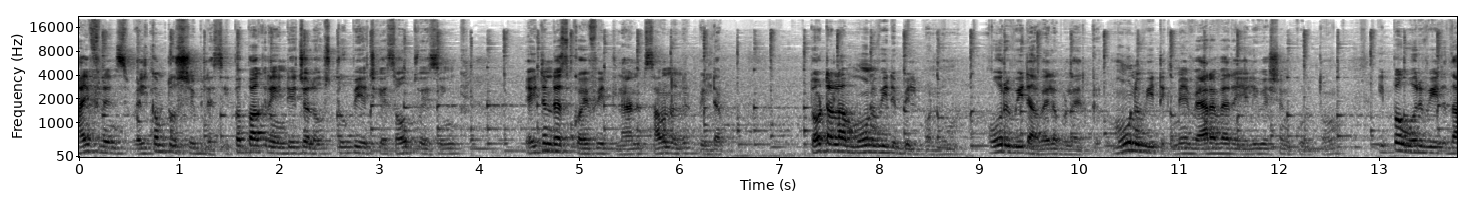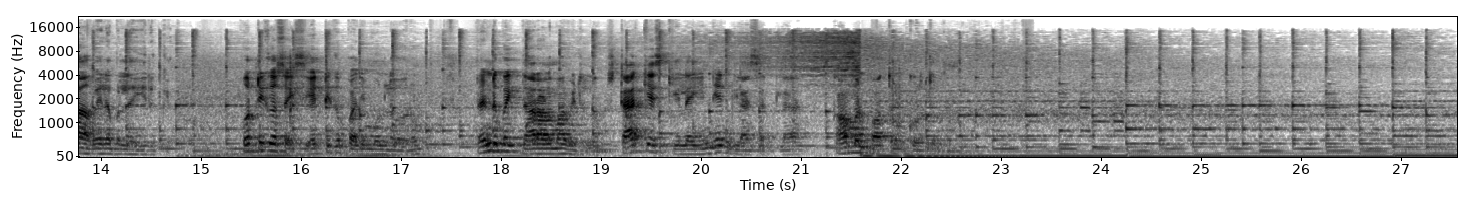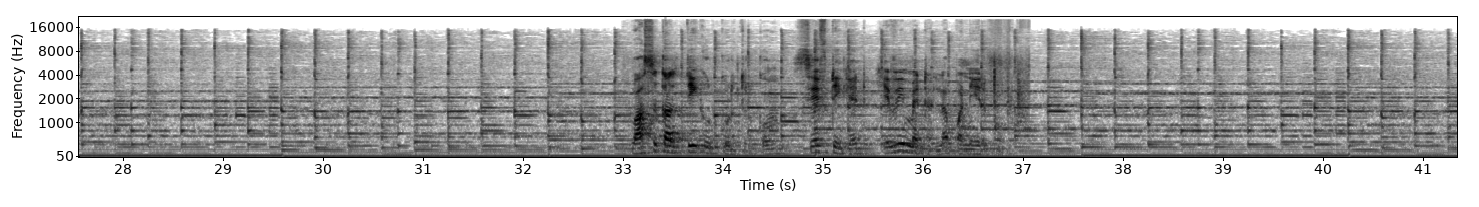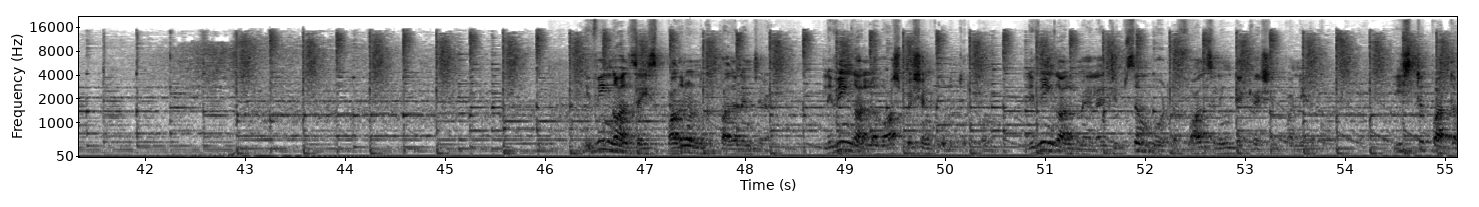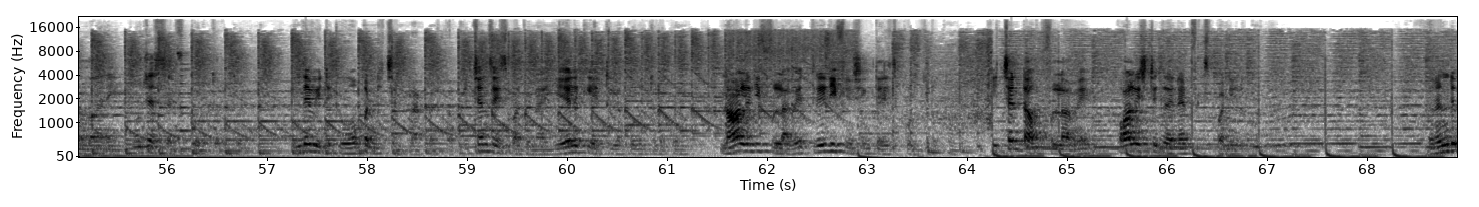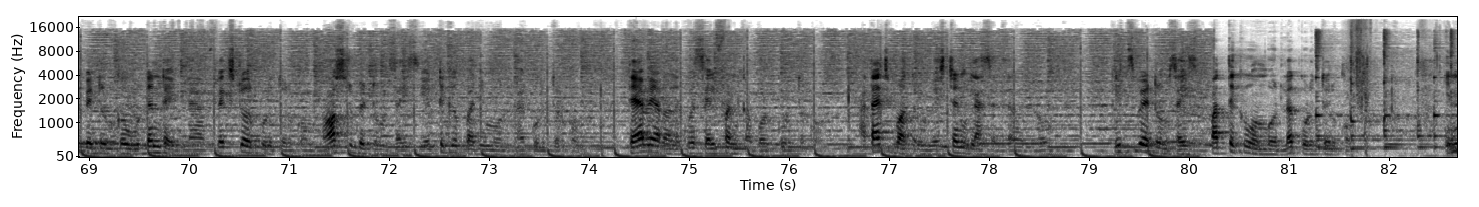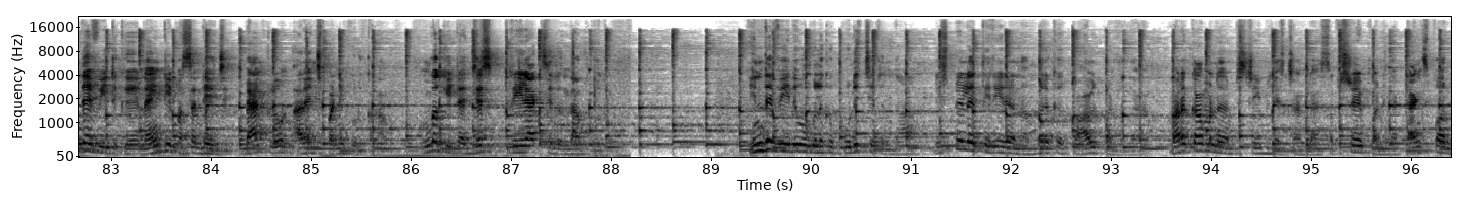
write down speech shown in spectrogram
Hi friends welcome to Sri plus இப்போ பார்க்குற individual house two BHK south facing eight hundred square feet land seven hundred buildup டோட்டலாக மூணு வீடு build பண்ணோம். ஒரு வீடு அவைலபிளாக இருக்குது மூணு வீட்டுக்குமே வேறு வேறு எலிவேஷன் கொடுத்தோம். இப்போ ஒரு வீடு தான் அவைலபிளாக இருக்குது பொர்டிகோ சைஸ் எட்டுக்கு பதிமூணில் வரும். ரெண்டு பைக் தாராளமாக விடலாம். ஸ்டார்கேஸ் கீழே இந்தியன் கிளாஸ் செட்டில் காமன் பாத்ரூம் கொடுத்துருக்கோம். வாசுக்கால் டீ குட் கொடுத்துருக்கோம். சேஃப்டி கேட் ஹெவி மெட்டலில் பண்ணியிருக்கோம். லிவிங் ஹால் சைஸ் பதினொன்றுக்கு பதினஞ்சு லிவிங் ஹாலில் வாஷ் பேஷன் கொடுத்துருக்கோம். லிவிங் ஹால் மேலே ஜிப்சம் போட்டு ஃபால் சீலிங் டெக்கரேஷன் பண்ணியிருக்கோம். ஈஸ்ட்டு பார்த்த மாதிரி பூஜா செஃப் கொடுத்துருக்கோம். இந்த வீட்டுக்கு open kitchen plan kitchen size பார்த்தீங்கன்னா ஏழுக்கு எட்டில் கொடுத்துருக்கோம். நாலு டி ஃபுல்லாகவே த்ரீ டி ஃபினிஷிங் டைல்ஸ் கொடுத்துருக்கும். கிச்சன் டாப் ஃபுல்லாகவே பாலிஸ்டிக் கிரானைட் ஃபிக்ஸ் பண்ணியிருக்கோம் ரெண்டு பெட்ரூமுக்கு உட்டன் டைப்பில் ஃப்ளெக்ஸ் டோர் கொடுத்துருக்கோம். மாஸ்டர் பெட்ரூம் சைஸ் எட்டுக்கு பதிமூணில் கொடுத்துருக்கோம். தேவையான அளவுக்கு செல்ஃப் அண்ட் கபோர்ட் கொடுத்துருக்கோம். அட்டாச் பாத்ரூம் வெஸ்டர்ன் கிளாஸ் செட்டில் வந்துடும் கிட்ஸ் பெட்ரூம் சைஸ் பத்துக்கு ஒம்போதில் கொடுத்துருக்கோம். இந்த வீட்டுக்கு 90% பர்சன்டேஜ் பேங்க் லோன் அரேஞ்ச் பண்ணி கொடுக்கலாம். உங்ககிட்ட ஜஸ்ட் த்ரீ லேக்ஸ் இருந்தால் போதும். இந்த வீடு உங்களுக்கு பிடிச்சிருந்தா டிஸ்பிளேல தெரியிற நம்பருக்கு கால் பண்ணுங்கள் மறக்காமல் நம்ம ஸ்ரீபிளஸ் சேனலை சப்ஸ்கிரைப் பண்ணுங்கள் தேங்க்ஸ் ஃபார்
